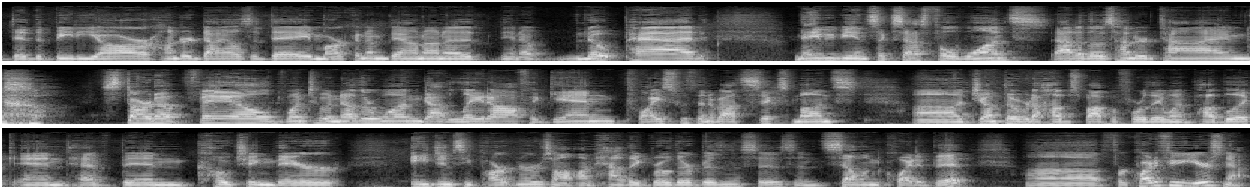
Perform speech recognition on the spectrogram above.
did the bdr 100 dials a day marking them down on a you know notepad maybe being successful once out of those 100 times. Startup failed went to another one got laid off again twice within about six months uh, jumped over to hubspot before they went public and have been coaching their agency partners on, on, how they grow their businesses and selling quite a bit uh, for quite a few years now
